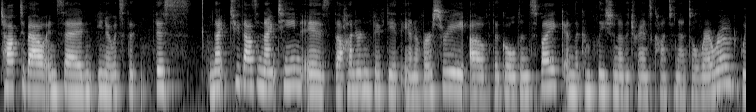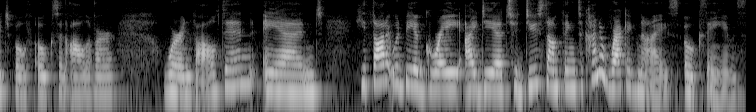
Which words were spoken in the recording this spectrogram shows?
talked about and said, you know, it's the this 2019 is the 150th anniversary of the Golden Spike and the completion of the Transcontinental Railroad, which both Oakes and Oliver were involved in, and he thought it would be a great idea to do something to kind of recognize Oakes Ames.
